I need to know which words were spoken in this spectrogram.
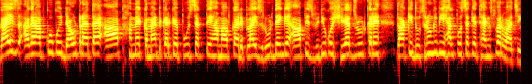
गाइज़ अगर आपको कोई डाउट रहता है, आप हमें कमेंट करके पूछ सकते हैं, हम आपका रिप्लाई ज़रूर देंगे। आप इस वीडियो को शेयर ज़रूर करें ताकि दूसरों की भी हेल्प हो सके। थैंक्स फॉर वॉचिंग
